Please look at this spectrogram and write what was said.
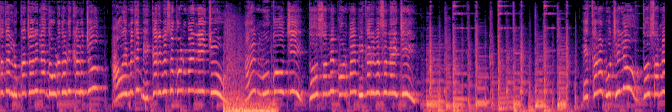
সাথে লুকাচুরি না দৌড়াদৌড়ি খেলুচু আউ এমিতি ভিখারি বেশ কোন পাই নেইচু আরে মু কউচি তো স্বামী কোন পাই ভিখারি বেশ নেইচি এথর বুঝিলু তো স্বামী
